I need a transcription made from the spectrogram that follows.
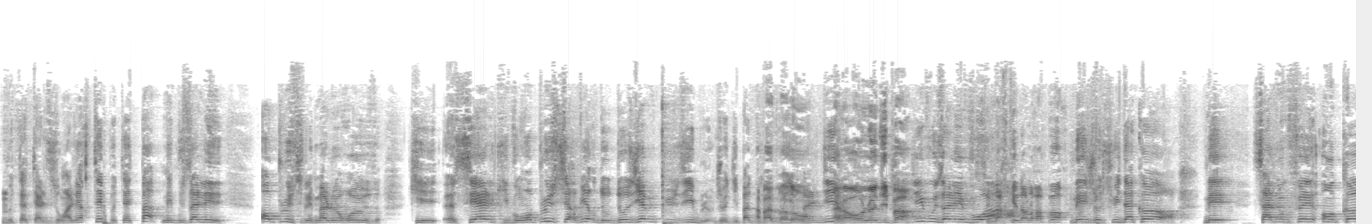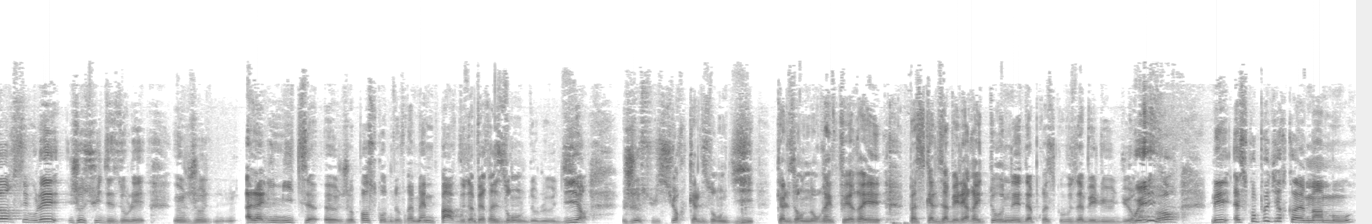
peut-être elles ont alerté, peut-être pas, mais vous allez en plus, les malheureuses, qui, euh, c'est elles qui vont en plus servir de deuxième fusible. Je dis pas que ah vous bah, pas le dire. Alors on le dit pas. Je dis, vous allez voir. C'est marqué dans le rapport. Mais je suis d'accord. Mais ça nous fait encore, si vous voulez, je suis désolée, euh, je, à la limite, euh, je pense qu'on ne devrait même pas, vous avez raison de le dire, je suis sûre qu'elles ont dit, qu'elles en ont référé, parce qu'elles avaient l'air étonnées d'après ce que vous avez lu du rapport. Mais est-ce qu'on peut dire quand même un mot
